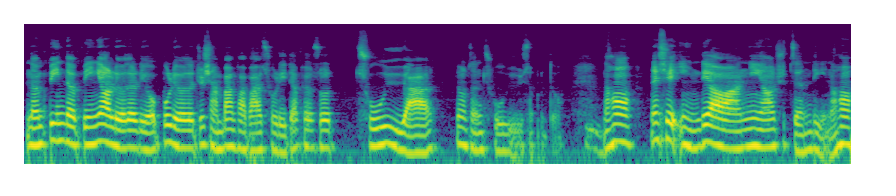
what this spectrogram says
能冰的冰，要留的留，不留的就想办法把它处理掉，比如说厨余啊，用成厨余什么的，然后那些饮料啊，你也要去整理，然后。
